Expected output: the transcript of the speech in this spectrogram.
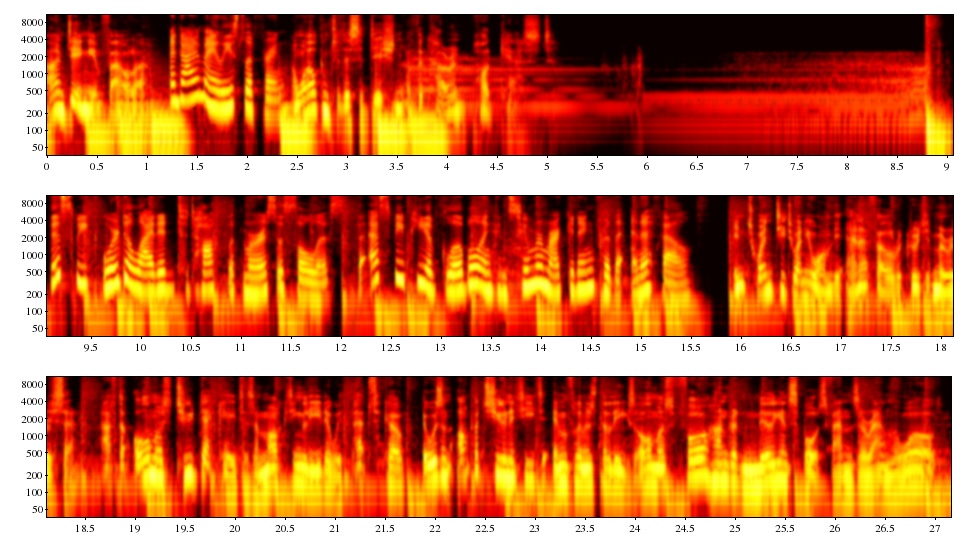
I'm Damian Fowler. And I'm Ilyse Liffreing. And welcome to this edition of the Current Podcast. This week, we're delighted to talk with Marissa Solis, the SVP of Global and Consumer Marketing for the NFL. In 2021, the NFL recruited Marissa. After almost two decades as a marketing leader with PepsiCo, it was an opportunity to influence the league's almost 400 million sports fans around the world.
